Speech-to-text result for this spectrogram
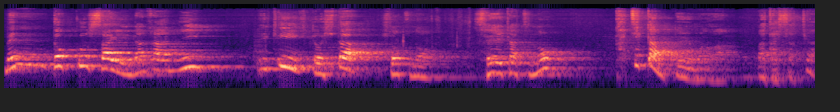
面倒くさい中に生き生きとした一つの生活の価値観というものが私たちは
